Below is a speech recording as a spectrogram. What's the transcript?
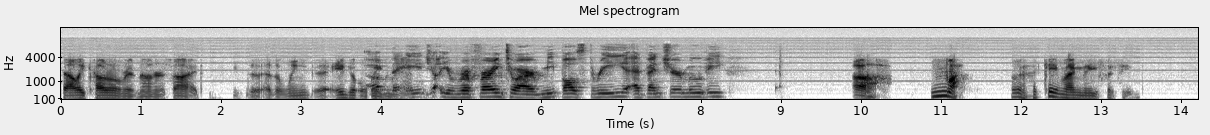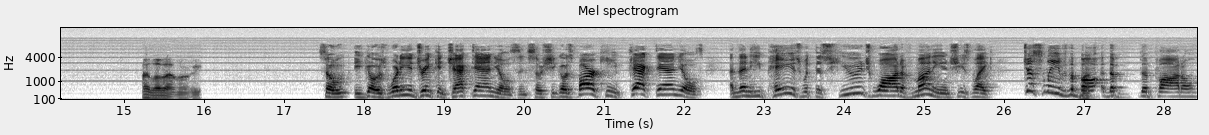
Sally Cuttle written on her side as a wing, angel Oh, wing. the age, you're referring to our Meatballs 3 adventure movie? Oh, mwah. que magnificent. I love that movie. So he goes, What are you drinking? Jack Daniels. And so she goes, Barkeep, Jack Daniels. And then he pays with this huge wad of money, and she's like, Just leave the, bo- the, the bottle.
